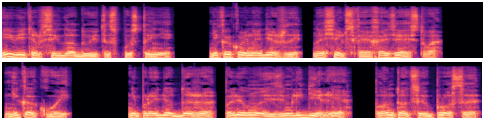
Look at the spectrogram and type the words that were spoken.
И ветер всегда дует из пустыни. Никакой надежды на сельское хозяйство. Никакой. Не пройдет даже поливное земледелие. Плантацию просто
